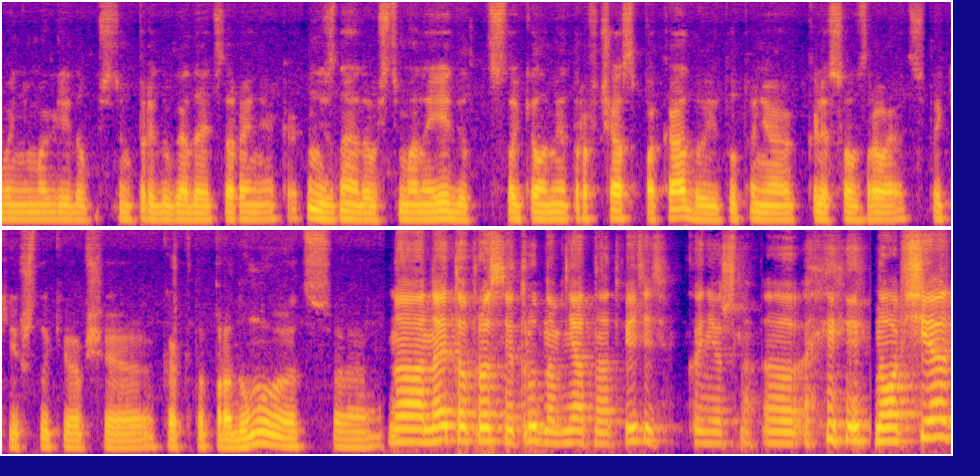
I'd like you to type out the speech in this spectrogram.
вы не могли, допустим, предугадать заранее? Как, ну, не знаю, допустим, она едет 100 км в час по каду, и тут у нее колесо взрывается. Такие штуки вообще как-то продумываются? Но на этот вопрос мне трудно внятно ответить, конечно. Э, Но вообще,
